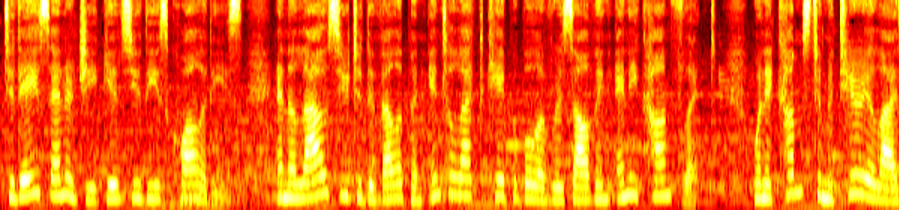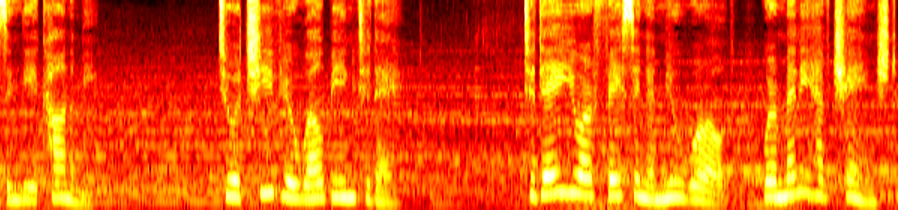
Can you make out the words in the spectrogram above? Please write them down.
today's energy gives you these qualities, and allows you to develop an intellect capable of resolving any conflict, when it comes to materializing the economy. To achieve your well-being today. Today you are facing a new world, where many have changed,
